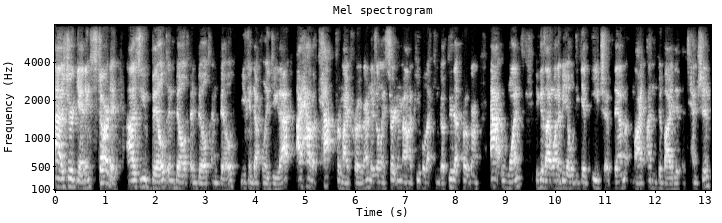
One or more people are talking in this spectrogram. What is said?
as you're getting started. As you build and build and build and build, you can definitely do that. I have a cap for my program. There's only a certain amount of people that can go through that program at once because I want to be able to give each of them my undivided attention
